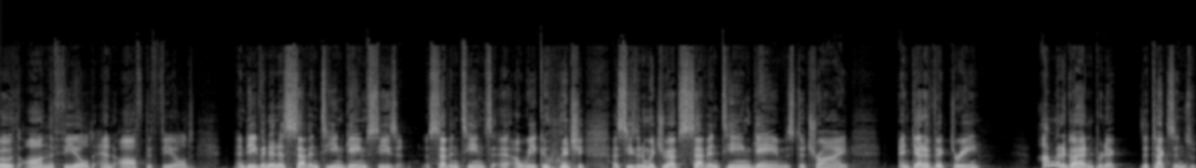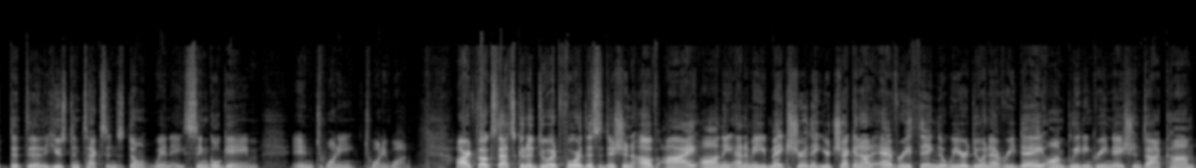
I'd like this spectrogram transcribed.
both on the field and off the field. And even in a 17 game season, a 17 a week in which you, a season in which you have 17 games to try and get a victory, I'm going to go ahead and predict the Texans, that the Houston Texans don't win a single game in 2021. All right, folks, that's going to do it for this edition of Eye on the Enemy. Make sure that you're checking out everything that we are doing every day on bleedinggreennation.com.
